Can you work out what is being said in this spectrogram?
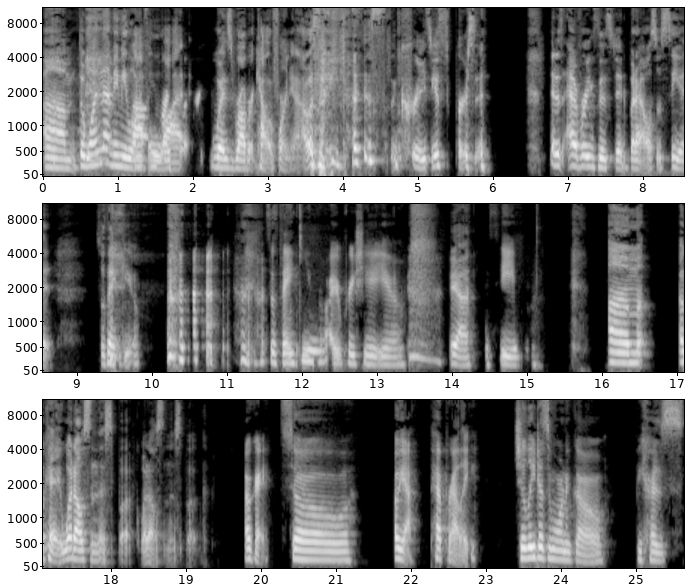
um, the one that made me laugh a Oh, you are lot was Robert California. I was like, that is the craziest person that has ever existed, but I also see it. So thank you. so thank you. I appreciate you. yeah. I see. Um. Okay. What else in this book? What else in this book? Okay. So oh yeah, pep rally. Jilly doesn't want to go because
